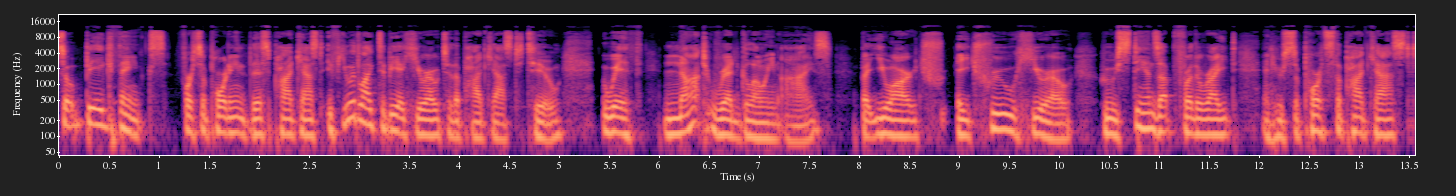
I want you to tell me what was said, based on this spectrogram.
So big thanks for supporting this podcast. If you would like to be a hero to the podcast too, with not red glowing eyes, but you are tr- a true hero who stands up for the right and who supports the podcast,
